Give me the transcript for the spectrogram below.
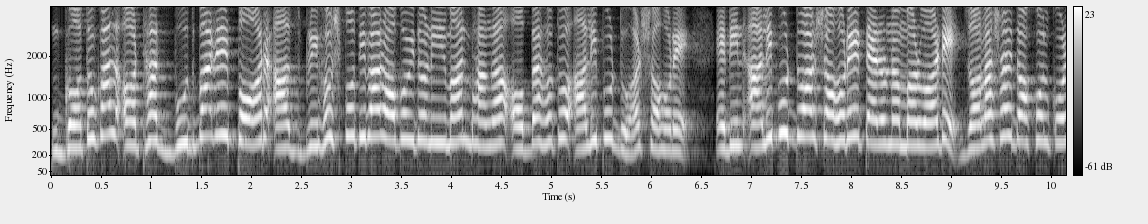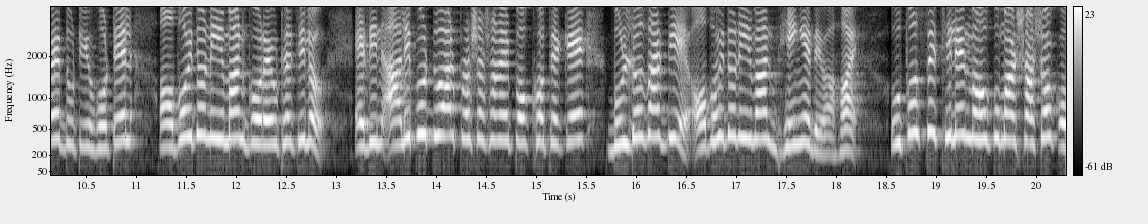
গতকাল অর্থাৎ বুধবারের পর আজ বৃহস্পতিবার অবৈধ নির্মাণ ভাঙা অব্যাহত আলিপুরদুয়ার শহরে। এদিন আলিপুরদুয়ার শহরে তেরো নম্বর ওয়ার্ডে জলাশয় দখল করে দুটি হোটেল অবৈধ নির্মাণ গড়ে উঠেছিল। এদিন আলিপুরদুয়ার প্রশাসনের পক্ষ থেকে বুলডোজার দিয়ে অবৈধ নির্মাণ ভেঙে দেওয়া হয়। উপস্থিত ছিলেন মহকুমার শাসক ও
